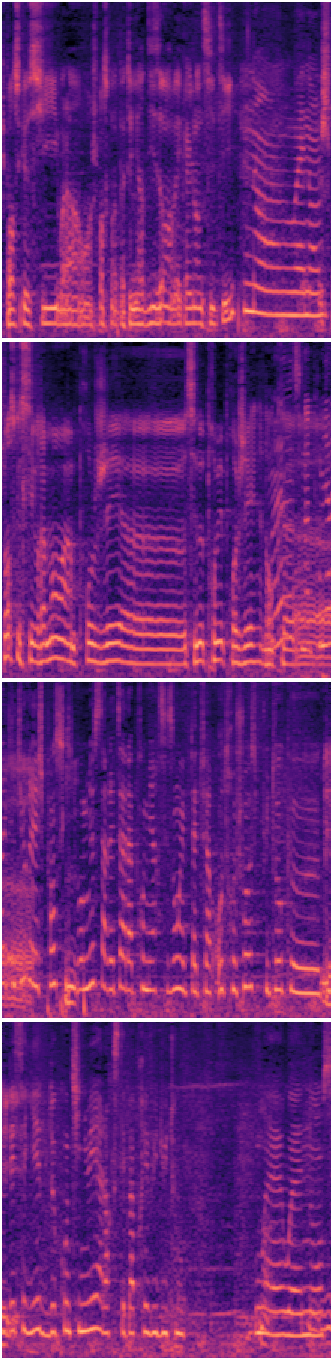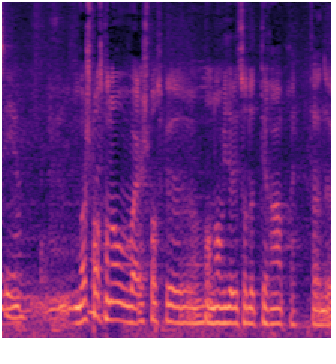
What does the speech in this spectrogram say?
Je pense que si, voilà, on- je pense qu'on va pas tenir 10 ans avec Island City. Non, ouais, non. Je pense que c'est vraiment un projet, euh, c'est notre premier projet. Donc, Ouais, c'est notre euh, première écriture et je pense qu'il mm. vaut mieux s'arrêter à la première saison et peut-être faire autre chose plutôt que, d'essayer de continuer alors que c'était pas prévu du tout. Ouais, ouais, non, c'est Moi, je pense qu'on a, ouais, je pense que on a envie d'aller sur d'autres terrains après. Enfin, de,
